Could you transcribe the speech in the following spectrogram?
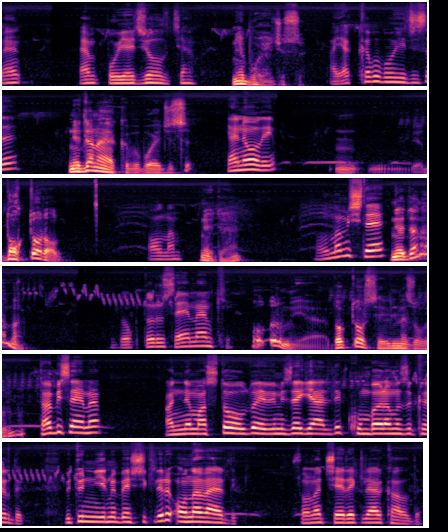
Ben ben boyacı olacağım. Ne boyacısı? Ayakkabı boyacısı. Neden ayakkabı boyacısı? Ya ne olayım? Doktor ol. Olmam. Neden? Olmam işte. Neden ama? Doktoru sevmem ki. Olur mu ya? Doktor sevilmez olur mu? Tabii sevmem. Annem hasta oldu evimize geldik kumbaramızı kırdık. Bütün 25'likleri ona verdik. Sonra çeyrekler kaldı.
